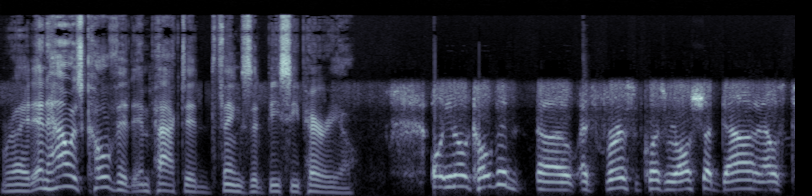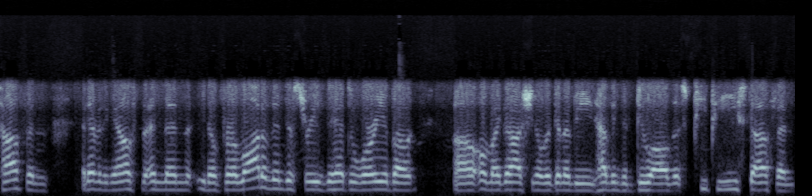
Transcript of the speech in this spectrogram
Right. And how has COVID impacted things at BC Perio? Well, you know, COVID uh, at first, of course, we were all shut down, and that was tough, and and everything else. And then, you know, for a lot of industries, they had to worry about uh, oh my gosh, you know, we're going to be having to do all this PPE stuff and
